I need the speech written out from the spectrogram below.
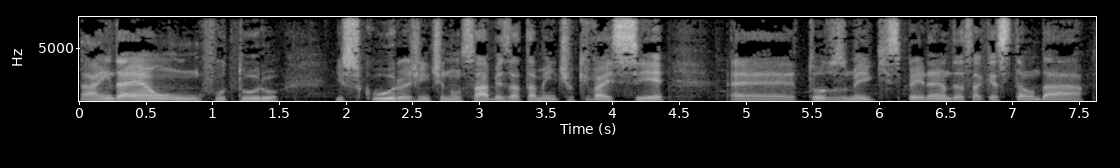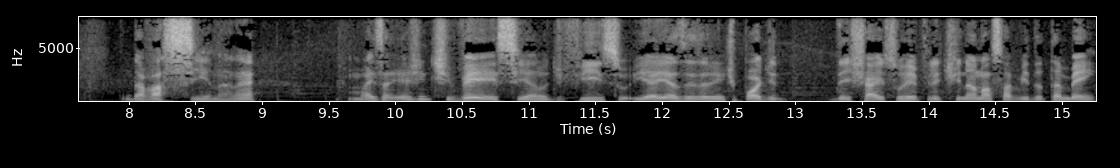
ainda é um, um futuro escuro, a gente não sabe exatamente o que vai ser. É, todos meio que esperando essa questão da, da vacina, né? Mas aí a gente vê esse ano difícil e aí às vezes a gente pode deixar isso refletir na nossa vida também.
